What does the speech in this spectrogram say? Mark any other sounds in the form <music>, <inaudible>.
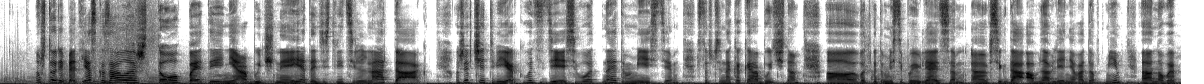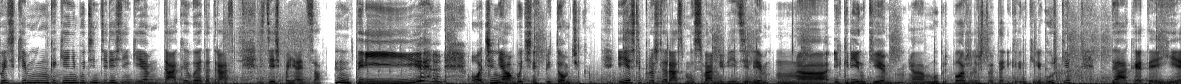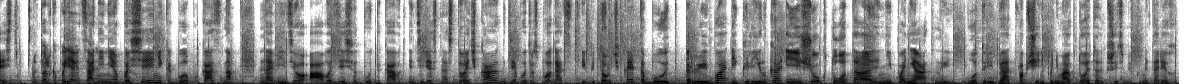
Ну что, ребят, я сказала, что пэты необычные, и это действительно так. Уже в четверг, вот здесь, вот на этом месте, собственно, как и обычно, э, вот в этом месте появляется э, всегда обновление в Adopt.me, э, новые пэтики какие-нибудь интересненькие, так и в этот раз. Здесь появится <clears throat> три <laughs> очень необычных питомчика. И если в прошлый раз мы с вами видели э, икринки, э, мы предположили, что это икринки лягушки, так это и есть. Только появятся они не в бассейне, как было показано на видео, а вот здесь вот будет такая вот интересная стойка, где будет располагаться три питомчика. Это будет рыба, икринка и еще кто-то непонятный. Вот, ребят, вообще не понимаю, кто это. Напишите мне в комментариях,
